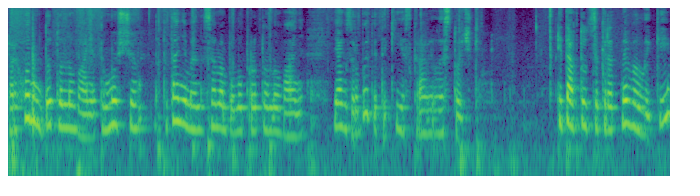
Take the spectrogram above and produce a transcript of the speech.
Переходимо до тонування, тому що питання в мене саме було про тонування. Як зробити такі яскраві листочки? І так, тут секрет невеликий.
